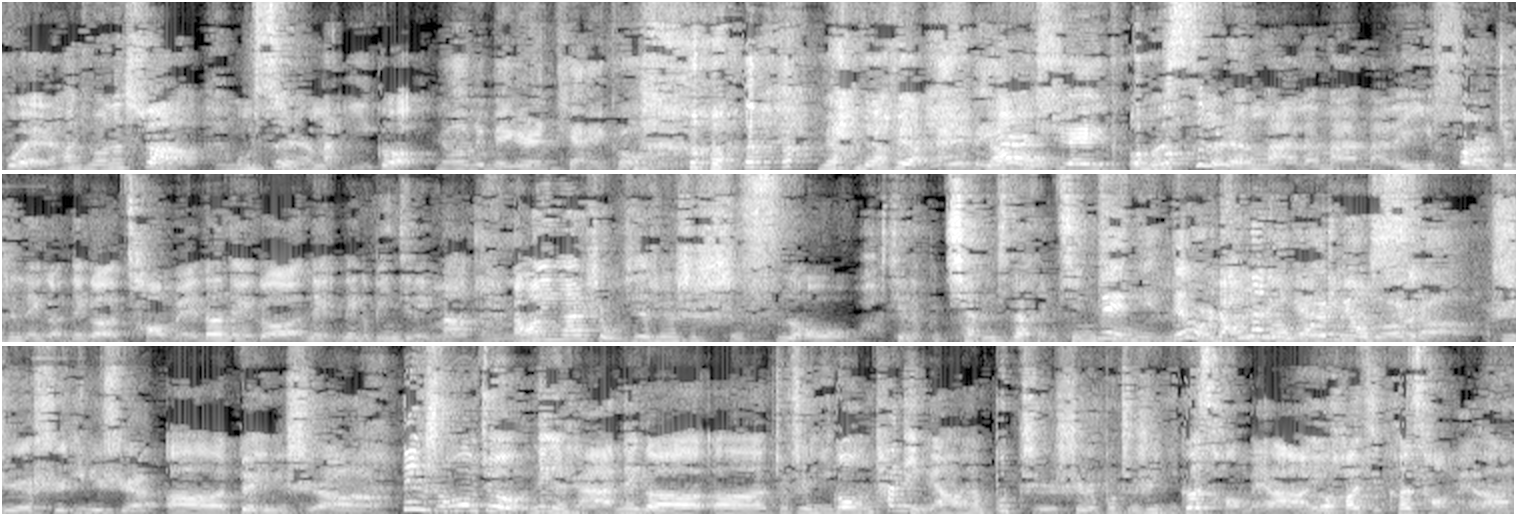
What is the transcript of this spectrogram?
贵，然后你说那算了，我们四个人买一个，然后就每个人舔一口，没有没有没有然后人削一口。我们四个人买了买买了一份儿，就是那个那个草莓的那个那那个冰激凌嘛，嗯然后应该是我记得真的是十四欧，哇，记得钱记得很清楚。那你那会儿然后那里面汇里面有四少？十十一比十。呃，对，一比十。啊那个时候就那个啥，那个呃，就是一共它那里面好像不只是不只是一个草莓了，有好几颗草莓了。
